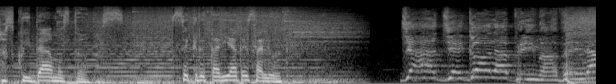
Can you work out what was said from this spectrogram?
nos cuidamos todos. Secretaría de Salud. Ya llegó la primavera.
